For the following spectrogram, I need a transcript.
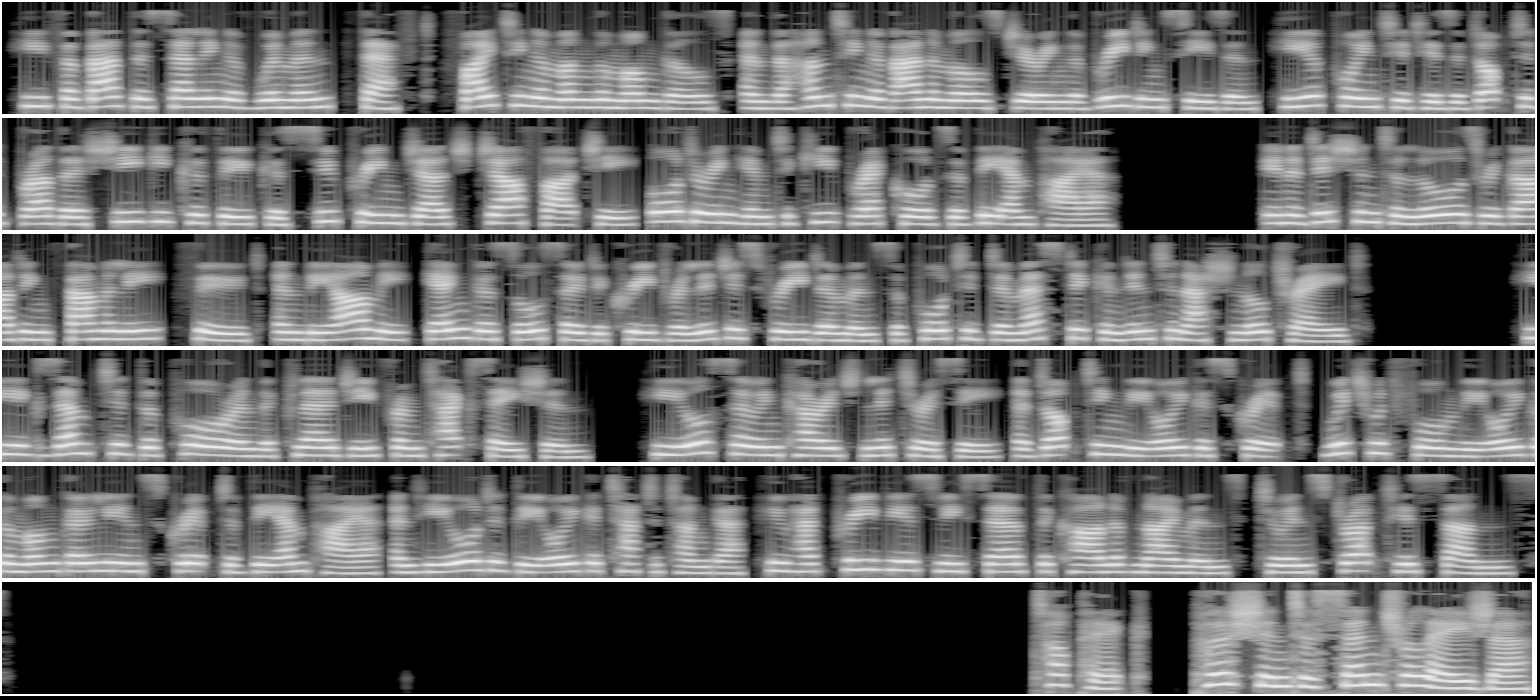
He forbade the selling of women, theft, fighting among the Mongols, and the hunting of animals during the breeding season. He appointed his adopted brother Shigi Kuthuk as supreme judge Jafarchi, ordering him to keep records of the empire. In addition to laws regarding family, food, and the army, Genghis also decreed religious freedom and supported domestic and international trade. He exempted the poor and the clergy from taxation. He also encouraged literacy, adopting the Uyghur script, which would form the Uyghur-Mongolian script of the empire, and he ordered the Uyghur Tatatunga, who had previously served the Khan of Naimans, to instruct his sons. Topic. Push into Central Asia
